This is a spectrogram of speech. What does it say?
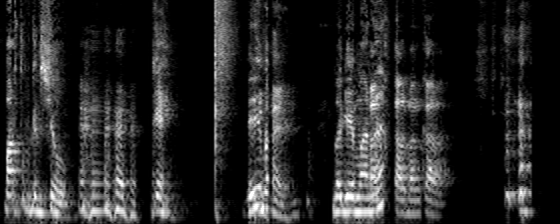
part of the show. Oke. Jadi ba- Baik. bagaimana? Bangkal, bangkal.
